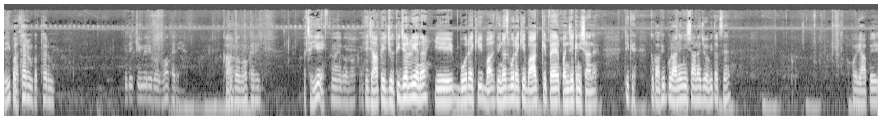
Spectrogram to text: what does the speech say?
यही पत्थर में पत्थर में। देखिए मेरे बगवा करे हैं कहाँ? ये बगवा करे अच्छा ये? हाँ ये जहाँ पे ज्योति जल रही है ना ये बोल रहा है कि बाघ विनस बोल रहा है कि बाघ के पैर पंजे के निशान है ठीक है? तो काफ़ी पुराने निशान है जो अभी तक से है। और यहाँ पे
